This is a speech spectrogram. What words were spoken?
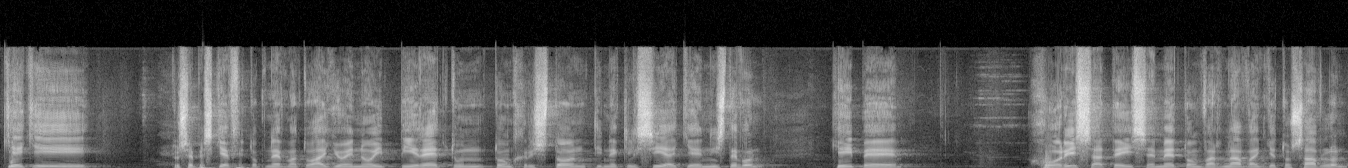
Και εκεί τους επισκέφθη το Πνεύμα το Άγιο ενώ υπηρέτουν των Χριστών την Εκκλησία και ενίστευον και είπε χωρίσατε εις εμέ τον Βαρνάβαν και τον Σάβλον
